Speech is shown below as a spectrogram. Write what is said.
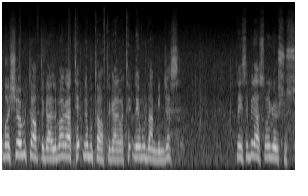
başı öbür tarafta galiba veya tekne bu tarafta galiba. Tekneye buradan bineceğiz. Neyse biraz sonra görüşürüz.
